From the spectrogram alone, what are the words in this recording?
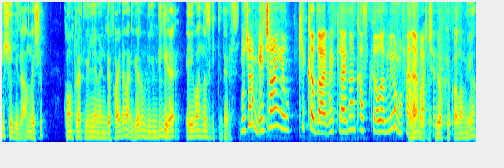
bir şekilde anlaşıp kontrat yenilemenin fayda var. Yarın bir gün bir gider eyvah nasıl gitti dersin. Hocam geçen yılki kadar beklerden kaskı alabiliyor mu Fenerbahçe? Alamıyor. Yok yok alamıyor.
